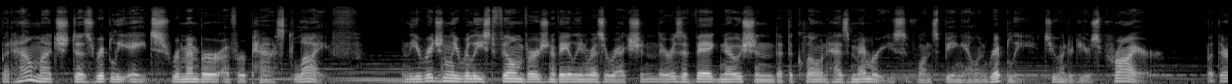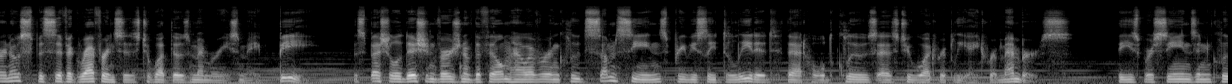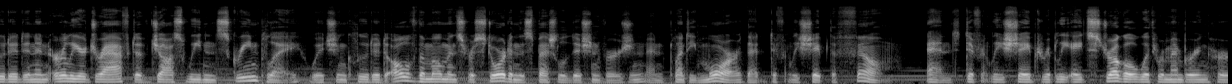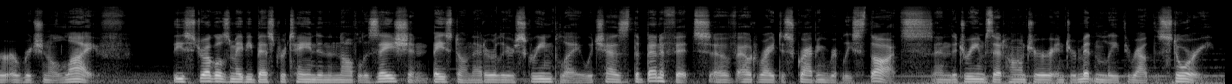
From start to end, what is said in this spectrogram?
But how much does Ripley 8 remember of her past life? In the originally released film version of Alien Resurrection, there is a vague notion that the clone has memories of once being Ellen Ripley 200 years prior, but there are no specific references to what those memories may be. The special edition version of the film, however, includes some scenes previously deleted that hold clues as to what Ripley 8 remembers. These were scenes included in an earlier draft of Joss Whedon's screenplay, which included all of the moments restored in the special edition version and plenty more that differently shaped the film, and differently shaped Ripley 8's struggle with remembering her original life. These struggles may be best retained in the novelization, based on that earlier screenplay, which has the benefit of outright describing Ripley's thoughts and the dreams that haunt her intermittently throughout the story.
